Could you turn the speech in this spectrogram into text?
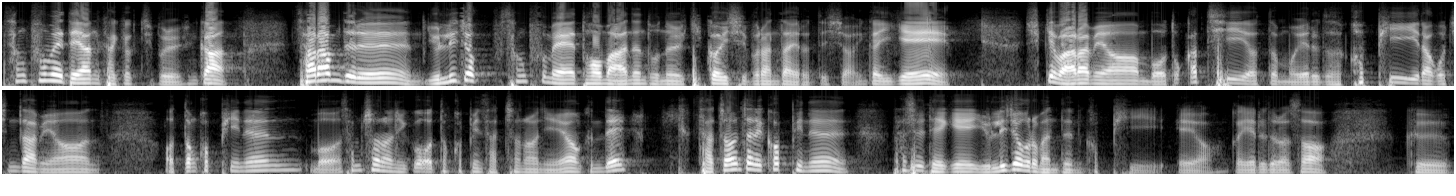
상품에 대한 가격 지불. 그러니까 사람들은 윤리적 상품에 더 많은 돈을 기꺼이 지불한다 이런 뜻이죠. 그러니까 이게 쉽게 말하면 뭐 똑같이 어떤 뭐 예를 들어서 커피라고 친다면 어떤 커피는 뭐 3,000원이고 어떤 커피는 4,000원이에요. 근데 4,000원짜리 커피는 사실 되게 윤리적으로 만든 커피예요. 그러니까 예를 들어서 그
